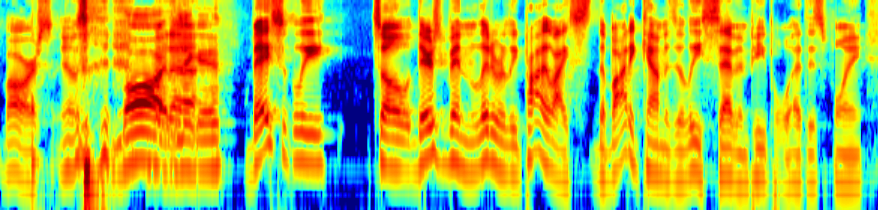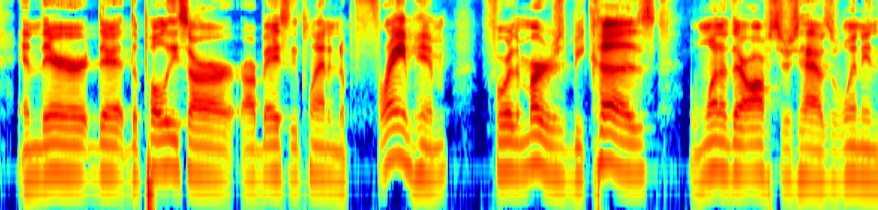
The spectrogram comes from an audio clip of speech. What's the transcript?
Bars. You know what I'm saying? Bars, uh, nigga. Basically, so there's been literally probably like the body count is at least seven people at this point, and they're they're the police are are basically planning to frame him for the murders because one of their officers has went in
